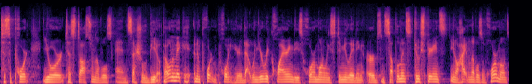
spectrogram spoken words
to support your testosterone levels and sexual libido. But I want to make an important point here that when you're requiring these hormonally stimulating herbs and supplements to experience, you know, heightened levels of hormones,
